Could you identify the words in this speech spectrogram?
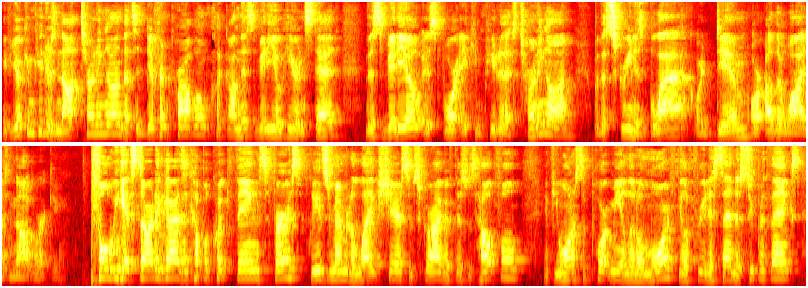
If your computer is not turning on, that's a different problem. Click on this video here instead. This video is for a computer that's turning on but the screen is black or dim or otherwise not working. Before we get started guys, a couple quick things. First, please remember to like, share, subscribe if this was helpful. If you want to support me a little more, feel free to send a super thanks.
